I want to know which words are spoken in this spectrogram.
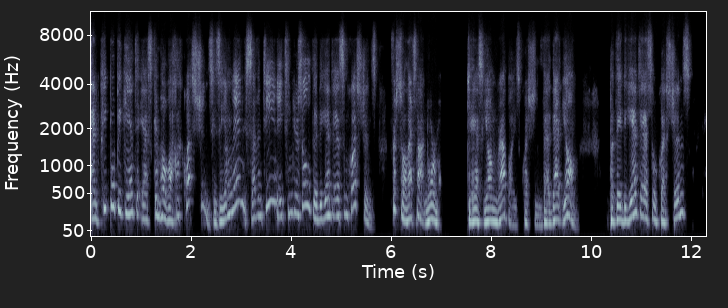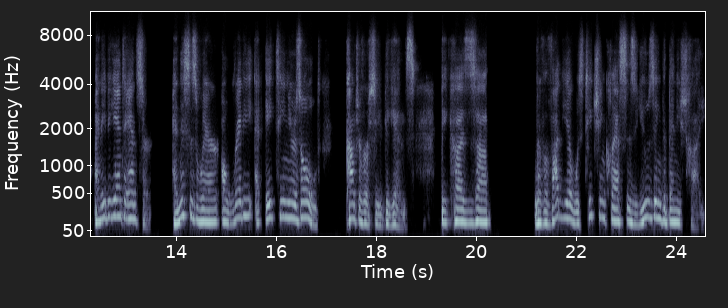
And people began to ask him halacha questions. He's a young man, he's 17, 18 years old. They began to ask him questions. First of all, that's not normal to ask young rabbis questions that, that young. But they began to ask him questions and he began to answer. And this is where already at 18 years old, controversy begins because uh, Rav Avadia was teaching classes using the Ben Ish Chai.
